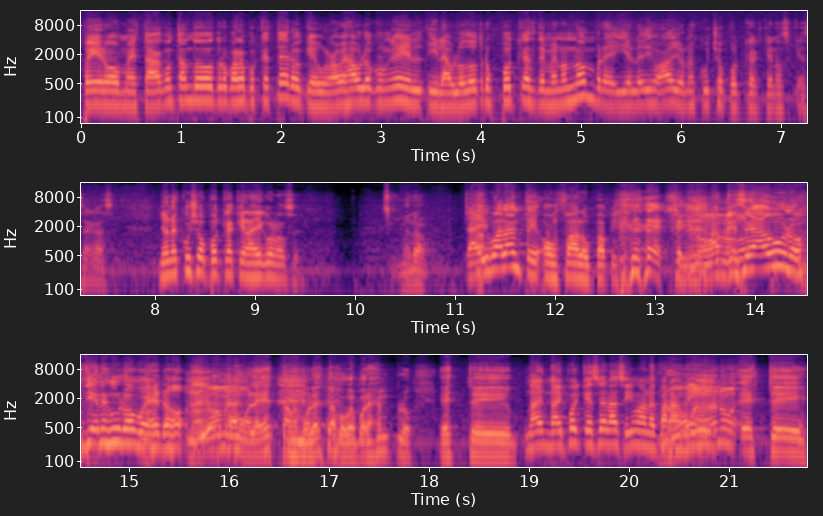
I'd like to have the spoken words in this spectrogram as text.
Pero me estaba contando otro pana podcastero que una vez habló con él y le habló de otros podcasts de menos nombre y él le dijo, ah, yo no escucho podcasts que no que sean así. Yo no escucho podcasts que nadie conoce. Mira. De ahí para adelante, on follow, papi. no, Aunque no. sea uno, tienes uno bueno. No, no, me molesta, me molesta, porque por ejemplo, este, No hay, no hay por qué ser así, mano. Para no, mí. mano, este.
